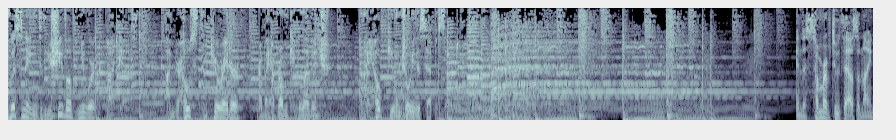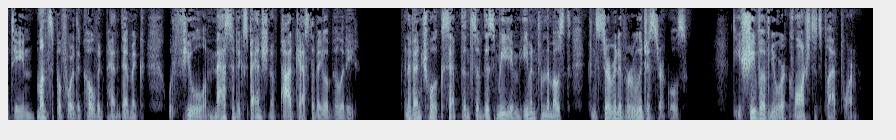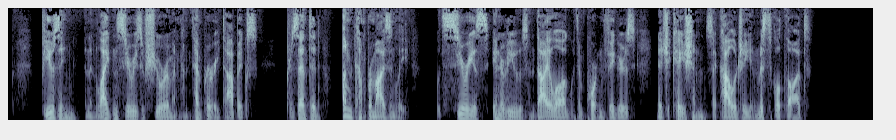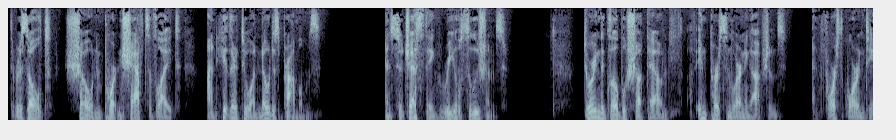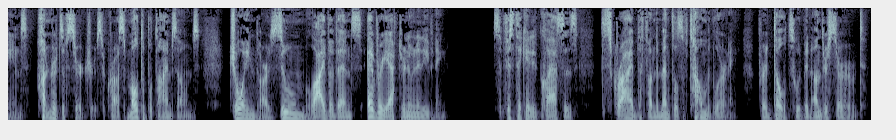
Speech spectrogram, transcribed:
You're listening to the Yeshiva of Newark podcast. I'm your host and curator, Rabbi Avram Kivelevitz, and I hope you enjoy this episode. In the summer of 2019, months before the COVID pandemic would fuel a massive expansion of podcast availability, an eventual acceptance of this medium even from the most conservative religious circles, the Yeshiva of Newark launched its platform, fusing an enlightened series of shurim and contemporary topics presented uncompromisingly with serious interviews and dialogue with important figures in education, psychology, and mystical thought. The result shone important shafts of light on hitherto unnoticed problems and suggesting real solutions. During the global shutdown of in-person learning options and forced quarantines, hundreds of searchers across multiple time zones joined our Zoom live events every afternoon and evening. Sophisticated classes described the fundamentals of Talmud learning for adults who had been underserved.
